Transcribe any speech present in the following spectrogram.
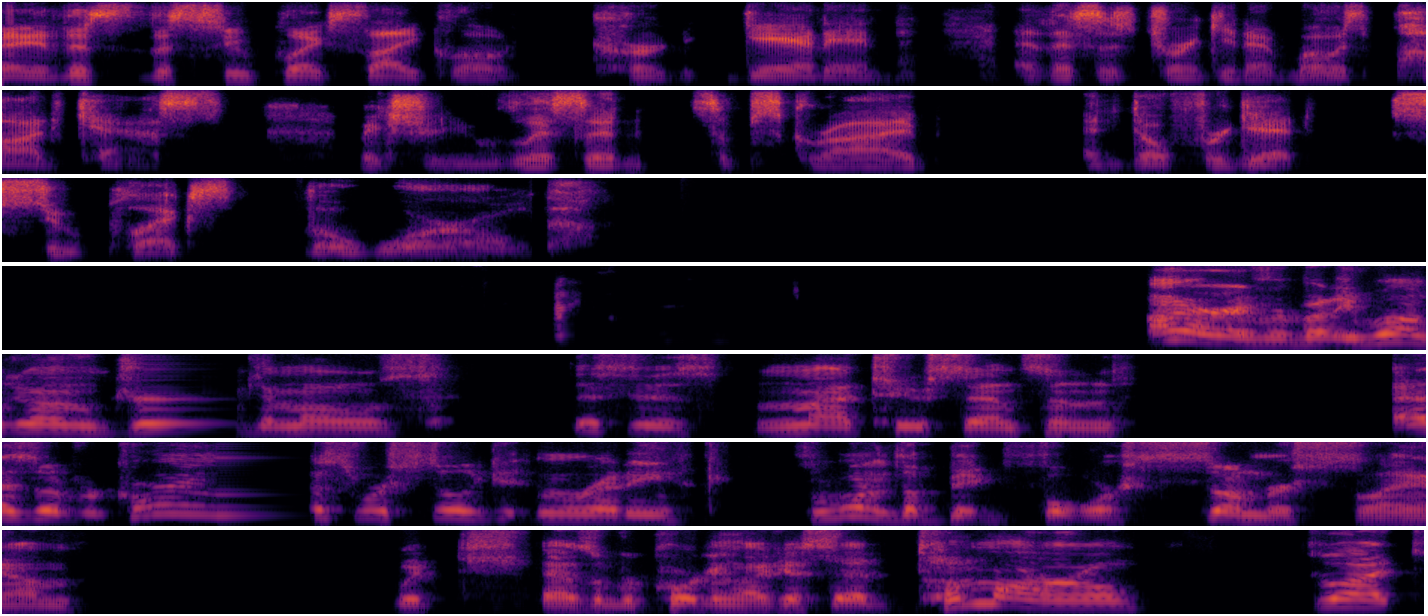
Hey, this is the Suplex Cyclone, Kurt Gannon, and this is Drinking at Mo's podcast. Make sure you listen, subscribe, and don't forget, suplex the world. All right, everybody, welcome, Drinking Mo's. This is my two cents, and as of recording this, we're still getting ready for one of the big four, SummerSlam which as of recording, like I said, tomorrow. But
